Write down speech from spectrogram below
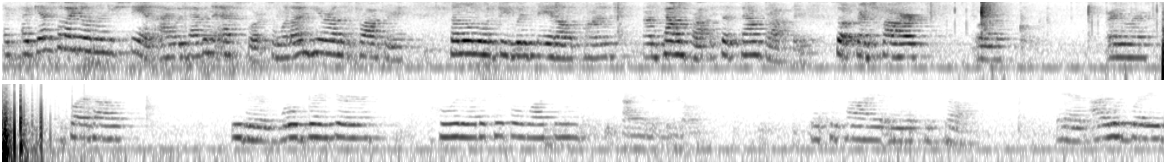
I, I guess what I don't understand, I would have an escort, so when I'm here on the property, someone would be with me at all times, on town prop, it says town property, so at French Park, or or anywhere. Firehouse, either Will Brinker, who are the other people watching me? Mr. Ty and Mr. Mr. Ty and Mr. Shaw. And I would waive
